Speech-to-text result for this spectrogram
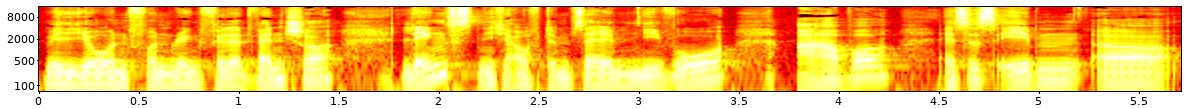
Millionen von Ring Fit Adventure längst nicht auf demselben Niveau, aber es ist eben äh,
